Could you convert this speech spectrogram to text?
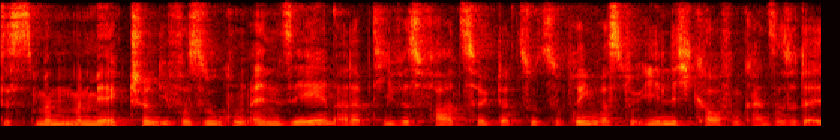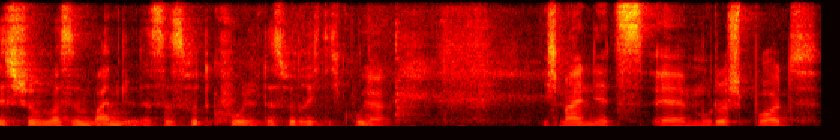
das, man, man merkt schon, die versuchen ein serienadaptives Fahrzeug dazu zu bringen, was du ähnlich kaufen kannst. Also da ist schon was im Wandel. Das, das wird cool. Das wird richtig cool. Ja. Ich meine, jetzt äh, Motorsport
